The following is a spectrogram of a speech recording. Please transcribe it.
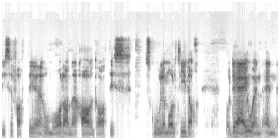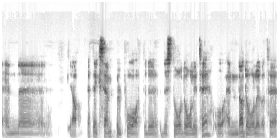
disse fattige områdene har gratis skolemåltider. Og Det er jo en, en, en, eh, ja, et eksempel på at det, det, står dårlig til, og enda dårligere til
